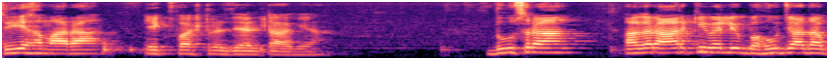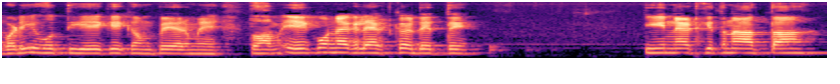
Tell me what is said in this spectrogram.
तो ये हमारा एक फ़र्स्ट रिज़ल्ट आ गया। दूसरा, अगर आर की वैल्यू बहुत ज़्यादा बड़ी होती है के कंपेयर में तो हम ए को नेगलेक्ट कर देते। ई नेट कितना आता?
